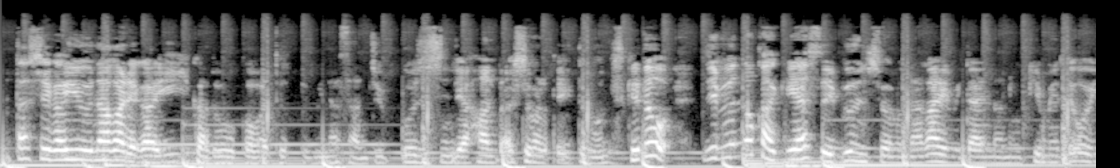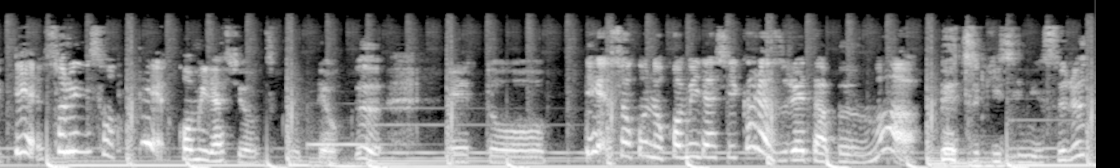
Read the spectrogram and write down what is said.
私が言う流れがいいかどうかはちょっと皆さんご自身で判断してもらったらいいと思うんですけど、自分の書きやすい文章の流れみたいなのを決めておいて、それに沿って込み出しを作っておく。えっ、ー、と、で、そこの込み出しからずれた分は別記事にするっ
